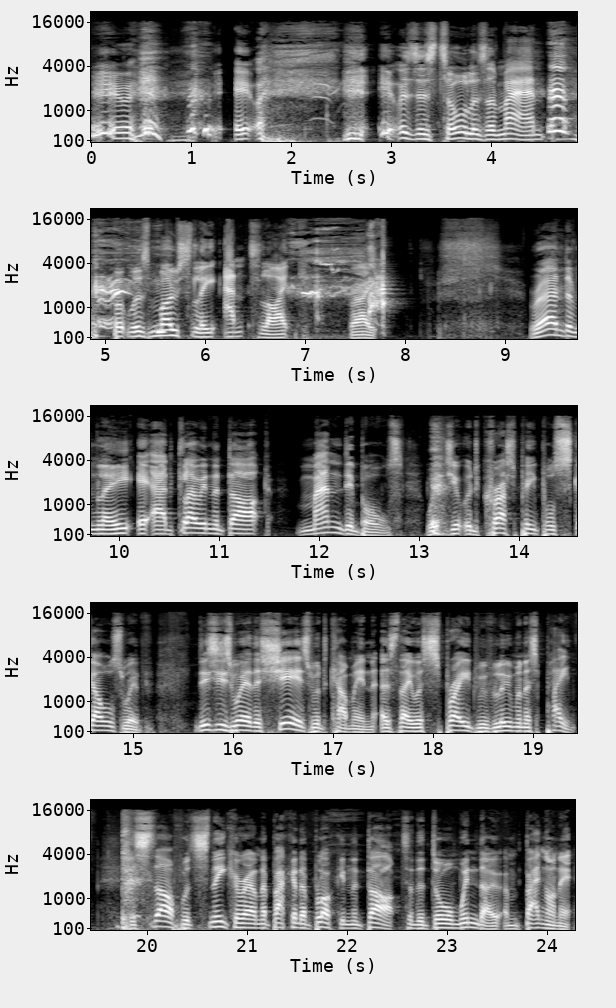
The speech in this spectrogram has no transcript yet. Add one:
it, it, was as tall as a man, but was mostly ant like. Right. Randomly, it had glow in the dark mandibles, which it would crush people's skulls with. This is where the shears would come in, as they were sprayed with luminous paint. The staff would sneak around the back of the block in the dark to the dorm window and bang on it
